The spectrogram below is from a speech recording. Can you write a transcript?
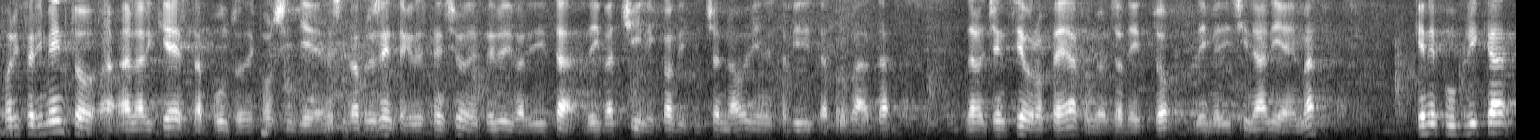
Con riferimento alla richiesta appunto del consigliere si fa presente che l'estensione del periodo di validità dei vaccini Covid-19 viene stabilita e approvata dall'Agenzia Europea, come ho già detto, dei medicinali EMA che ne pubblica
